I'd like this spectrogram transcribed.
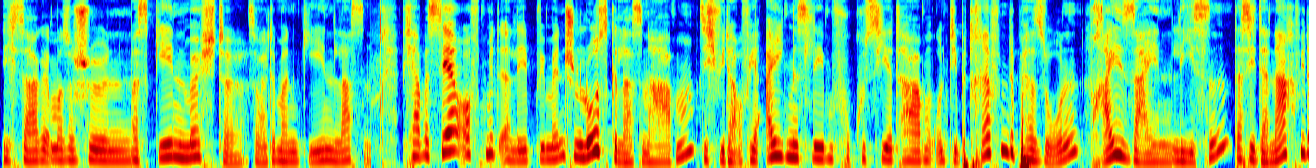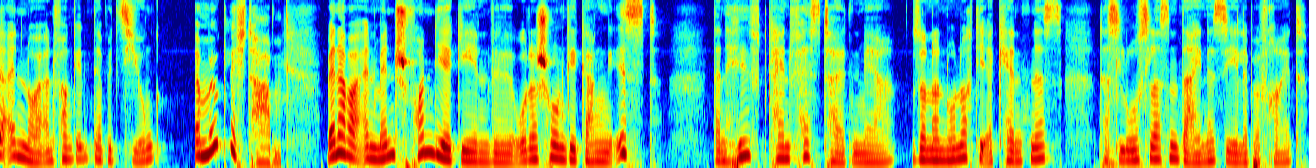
Ich sage immer so schön, was gehen möchte, sollte man gehen lassen. Ich habe es sehr oft miterlebt, wie Menschen losgelassen haben, sich wieder auf ihr eigenes Leben fokussiert haben und die betreffende Person frei sein ließen, dass sie danach wieder einen Neuanfang in der Beziehung ermöglicht haben. Wenn aber ein Mensch von dir gehen will oder schon gegangen ist, dann hilft kein Festhalten mehr, sondern nur noch die Erkenntnis, dass Loslassen deine Seele befreit.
